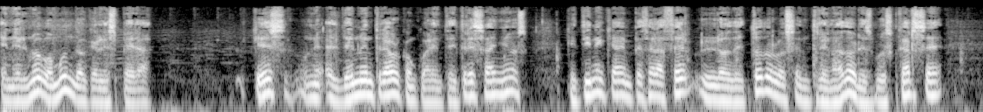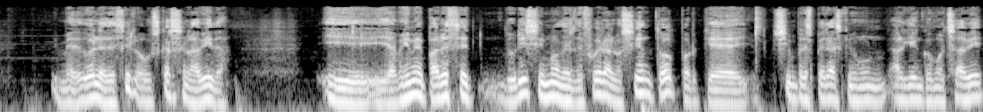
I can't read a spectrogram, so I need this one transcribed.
en el nuevo mundo que le espera, que es el de un entrenador con 43 años que tiene que empezar a hacer lo de todos los entrenadores, buscarse, y me duele decirlo, buscarse la vida. Y, y a mí me parece durísimo desde fuera, lo siento, porque siempre esperas que un, alguien como Xavi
